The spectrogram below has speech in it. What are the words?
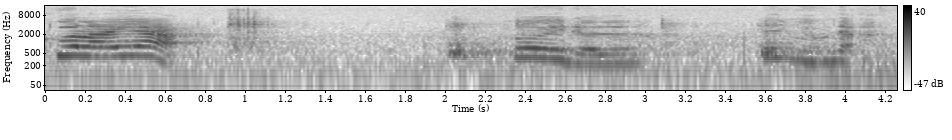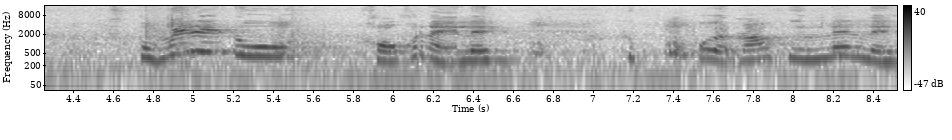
คืออะไรอะ เฮ้ย เดี๋ยวเล่นไงวะเนี่ย ผมไม่ได้ดูของคนไหนเลย คือเปิดมาคือเล่นเลย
